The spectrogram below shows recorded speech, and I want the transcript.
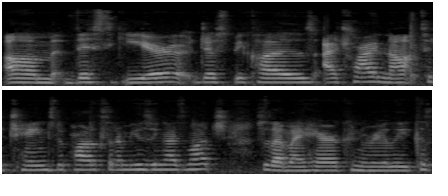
um this year just because i try not to change the products that i'm using as much so that my hair can really because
